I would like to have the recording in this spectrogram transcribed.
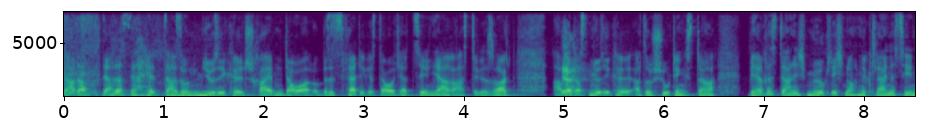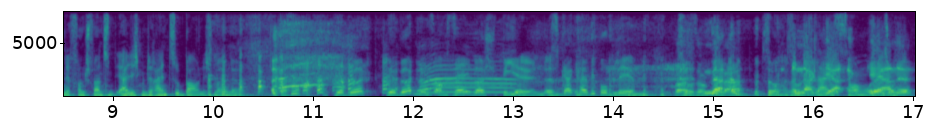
da das, da das ja da so ein Musical schreiben dauert, bis es fertig ist, dauert ja zehn Jahre, hast du gesagt. Aber ja. das Musical, also Shooting Star, wäre es da nicht möglich, noch eine kleine Szene von Schwanz und Ehrlich mit reinzubauen? Ich meine, das, wir, würd, wir, würden uns auch selber spielen, das ist gar kein Problem. So, na, so, so na, ja, Song gerne.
